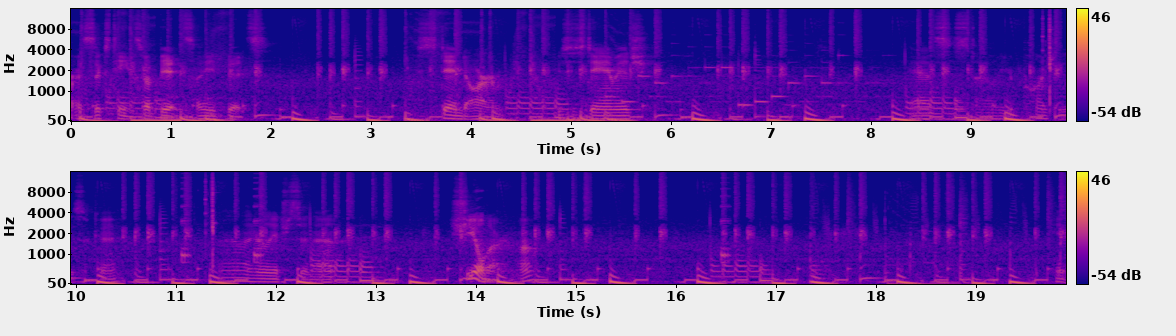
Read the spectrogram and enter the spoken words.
Price 16, so bits. I need bits. Extend arm. Reduces damage. Adds style to your punches, okay. I'm not really interested in that. Shield arm, huh? Okay,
